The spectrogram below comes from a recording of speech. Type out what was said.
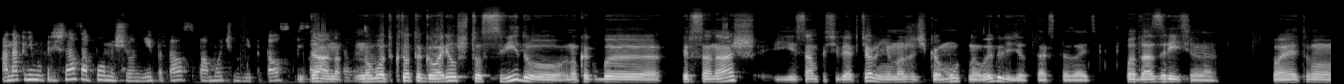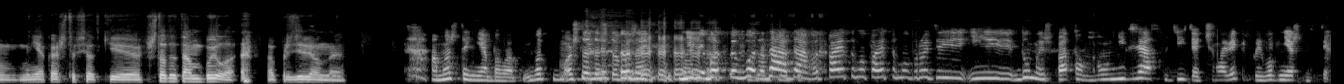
Она к нему пришла за помощью, он ей пытался помочь, он ей пытался писать. Да, но, но вот кто-то говорил, что с виду, ну, как бы персонаж и сам по себе актер немножечко мутно выглядит, так сказать, подозрительно. Поэтому мне кажется, все-таки что-то там было определенное. А может и не было. Вот, может это чтобы не, вот, вот, да, да, вот поэтому, поэтому вроде и думаешь потом, ну нельзя судить о человеке по его внешности,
